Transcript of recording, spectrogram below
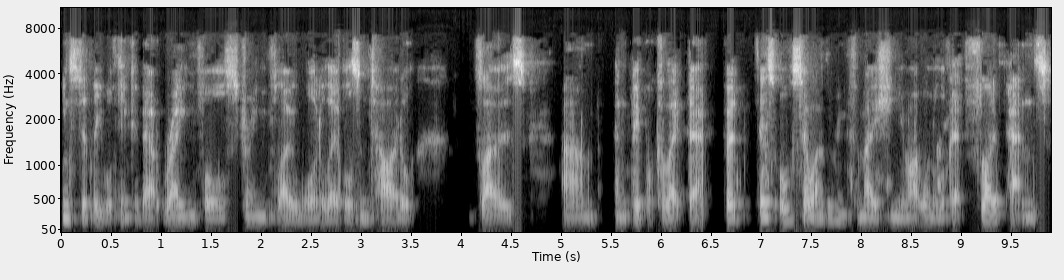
instantly will think about rainfall, stream flow, water levels, and tidal flows, um, and people collect that. But there's also other information you might want to look at, flow patterns.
